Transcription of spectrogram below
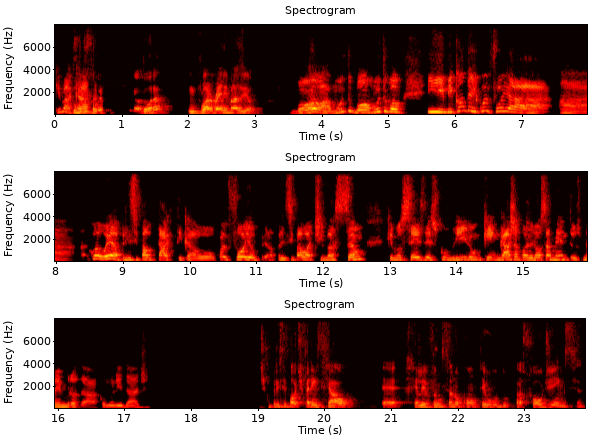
Que bacana. Tudo sobre a Employer Branding Brasil. Boa, muito bom, muito bom. E me conta aí, qual foi a, a qual é a principal tática ou qual foi a principal ativação que vocês descobriram que engaja poderosamente os membros da comunidade? Acho que o principal diferencial é relevância no conteúdo para sua audiência.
